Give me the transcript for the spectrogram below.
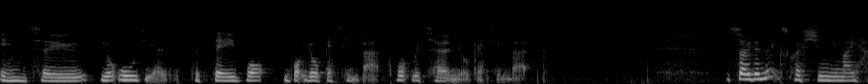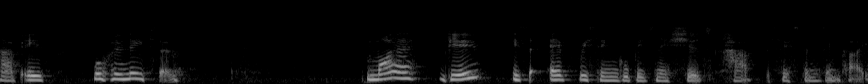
into your audience to see what, what you're getting back, what return you're getting back. So the next question you may have is, well, who needs them? My view is that every single business should have systems in place.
